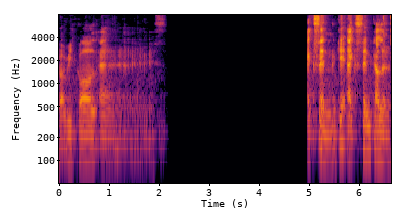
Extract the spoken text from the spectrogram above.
what we call as accent. Okay, accent color.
